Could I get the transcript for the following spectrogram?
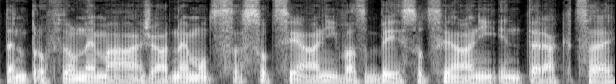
ten profil nemá žádné moc sociální vazby, sociální interakce.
